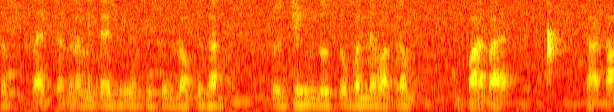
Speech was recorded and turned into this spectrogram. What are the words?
सब्सक्राइब कर देना। मिलते हैं ऐसे इंटरेस्टिंग ब्लॉग के साथ। तो जय हिंद दोस्तों, वंदे मातरम। Bye bye. टाटा।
